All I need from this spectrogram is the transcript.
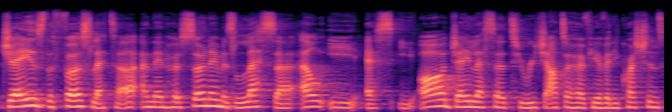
J is the first letter, and then her surname is Leser, L E S E R, J Leser, to reach out to her if you have any questions.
